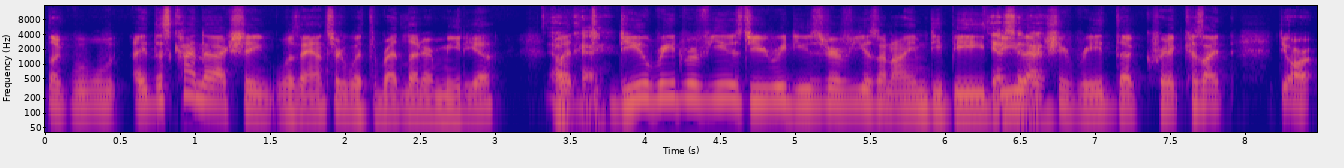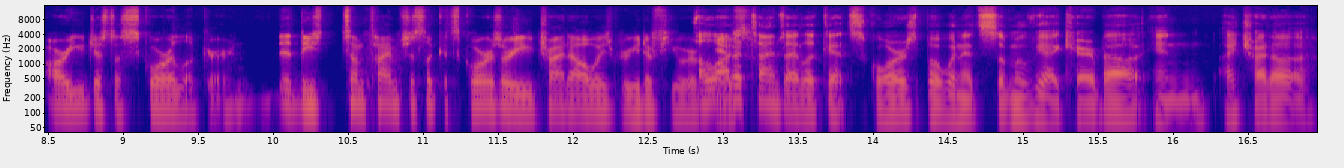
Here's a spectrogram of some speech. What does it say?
like w- w- this kind of actually was answered with red letter media but Okay, do you read reviews do you read user reviews on imdb Yes, do you do. actually read the critic because i do are, are you just a score looker do you sometimes just look at scores or you try to always read a few reviews a lot of times I look at scores, but when it's a movie I care about, and I try to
